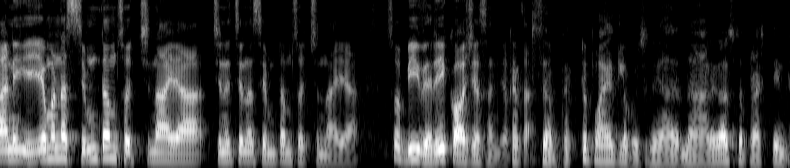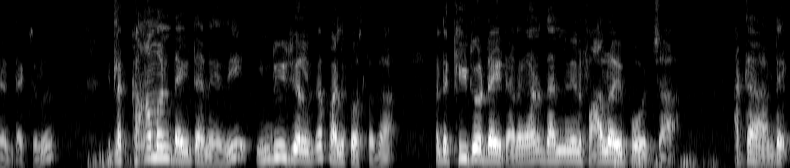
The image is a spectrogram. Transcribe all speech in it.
కానీ ఏమన్నా సిమ్టమ్స్ వచ్చినాయా? చిన్న చిన్న సిమ్టమ్స్ వచ్చినాయా? సో బీ వెరీ కాషియస్ అని చెప్తా. కరెక్ట్ సార్ కరెక్ట్ పాయింట్లోకి వచ్చినాయి. ఆ- నా అడగాల్సిన ప్రశ్న ఏంటంటే యాక్చువల్ ఇట్లా కామన్ డైట్ అనేది ఇండివిజువల్గా పనికి వస్తుందా అంటే కీటో డైట్ అనగానే దాన్ని నేను ఫాలో అయిపోవచ్చా? అట్లా అంటే.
